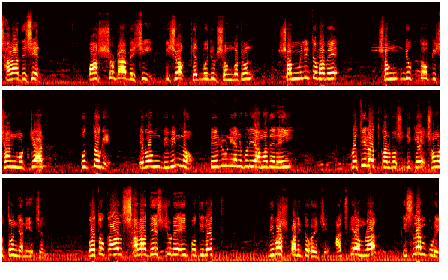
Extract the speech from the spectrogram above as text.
সারা দেশের পাঁচশোটা বেশি কৃষক ক্ষেতমজুর সংগঠন সম্মিলিতভাবে সংযুক্ত কিষাণ মোর্চার উদ্যোগে এবং বিভিন্ন ট্রেড ইউনিয়নগুলি আমাদের এই প্রতিরোধ কর্মসূচিকে সমর্থন জানিয়েছেন। গতকাল সারা দেশ জুড়ে এই প্রতিরোধ দিবস পালিত হয়েছে। আজকে আমরা ইসলামপুরে,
